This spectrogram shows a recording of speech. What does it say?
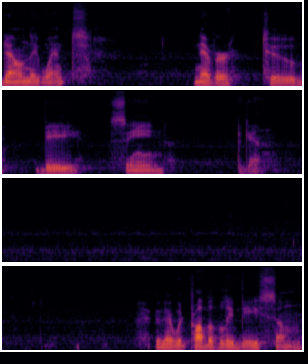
down they went, never to be seen again. There would probably be some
